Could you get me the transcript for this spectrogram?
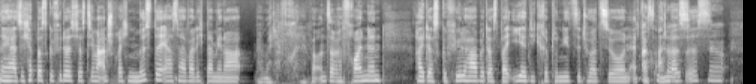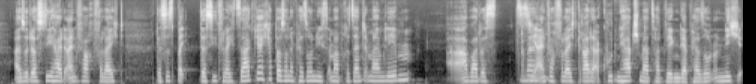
Naja, also ich habe das Gefühl, dass ich das Thema ansprechen müsste. Erstmal, weil ich bei meiner, bei meiner Freundin, bei unserer Freundin halt das Gefühl habe, dass bei ihr die Kryptonit-Situation etwas Akuter anders ist. Ja. Also, dass sie halt einfach vielleicht, dass es bei, dass sie vielleicht sagt, ja, ich habe da so eine Person, die ist immer präsent in meinem Leben, aber dass Aber- sie einfach vielleicht gerade akuten Herzschmerz hat wegen der Person und nicht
